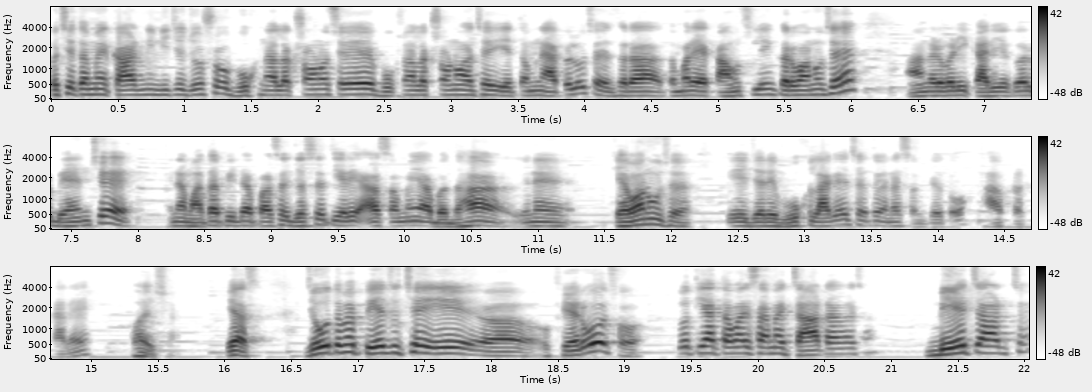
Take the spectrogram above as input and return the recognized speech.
પછી તમે કાર્ડની નીચે જોશો, ભૂખના લક્ષણો છે, ભૂખના લક્ષણો છે, એ તમને આપેલું છે. જરા તમારે કાઉન્સિલિંગ કરવાનું છે. આંગણવાડી કાર્યકર બેન છે, એના માતા પિતા પાસે જશે ત્યારે આ સમયે આ બધા એને કહેવાનું છે કે જ્યારે ભૂખ લાગે છે તો એના સંકેતો આ પ્રકારે હોય છે. યસ? જેવું તમે પેજ છે એ ફેરવો છો તો ત્યાં તમારી સામે ચાર્ટ આવે છે. બે ચાર્ટ છે.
